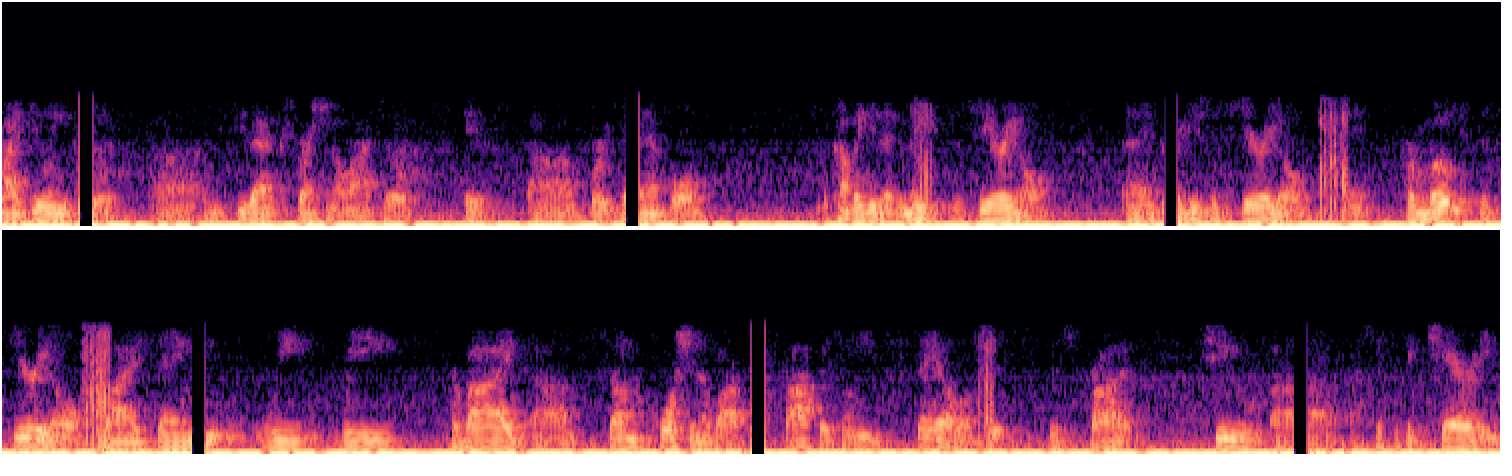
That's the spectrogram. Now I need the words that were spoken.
by doing good. Uh, we see that expression a lot. So, if, uh, for example, a company that makes cereal and produces cereal and promotes the cereal by saying we we provide um, some portion of our profits on each sale of this this product to uh, a specific charity.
